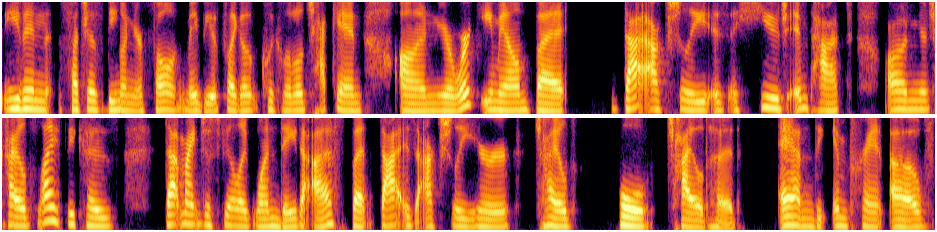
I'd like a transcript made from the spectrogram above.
even such as being on your phone. Maybe it's like a quick little check in on your work email, but that actually is a huge impact on your child's life because that might just feel like one day to us, but that is actually your child's whole childhood and the imprint of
